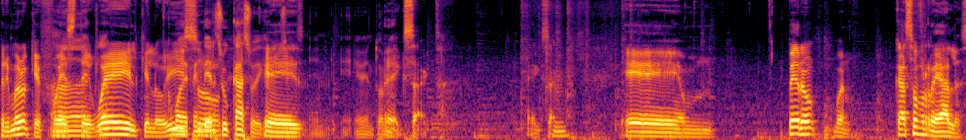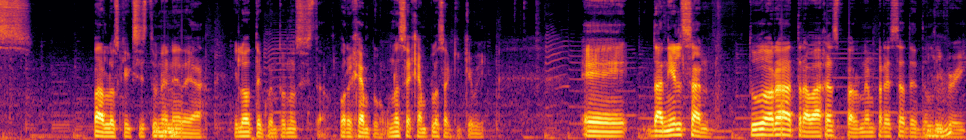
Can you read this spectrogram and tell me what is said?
primero que fue Ah, este claro. güey el que lo Como hizo. defender su caso, digamos, que es- en- eventualmente. Exacto. Exacto. Mm. Eh, pero, bueno, casos reales para los que existe un. NDA. Y luego te cuento unos, esta- por ejemplo, unos ejemplos aquí que vi. Eh, Daniel San, tú ahora trabajas para una empresa de delivery.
